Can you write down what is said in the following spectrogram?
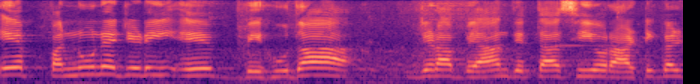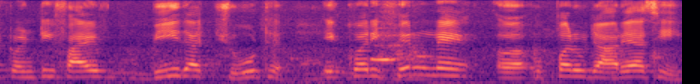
ਇਹ ਪੰਨੂ ਨੇ ਜਿਹੜੀ ਇਹ ਬੇਹੂਦਾ ਜਿਹੜਾ ਬਿਆਨ ਦਿੱਤਾ ਸੀ ਔਰ ਆਰਟੀਕਲ 25 ਬੀ ਦਾ ਝੂਠ ਇੱਕ ਵਾਰੀ ਫਿਰ ਉਹਨੇ ਉੱਪਰ ਉਜਾਰਿਆ ਸੀ।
